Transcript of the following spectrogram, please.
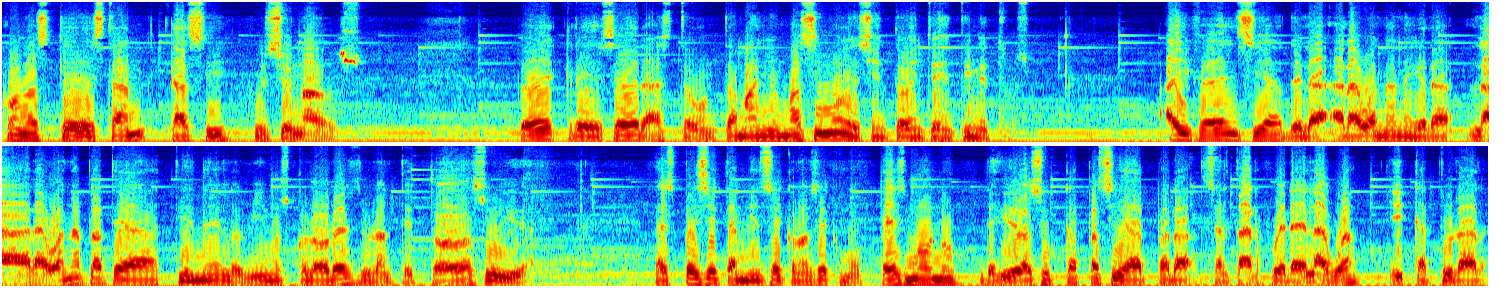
con las que están casi fusionados. Puede crecer hasta un tamaño máximo de 120 centímetros. A diferencia de la araguana negra, la araguana plateada tiene los mismos colores durante toda su vida. La especie también se conoce como pez mono debido a su capacidad para saltar fuera del agua y capturar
